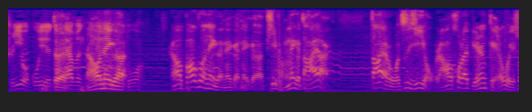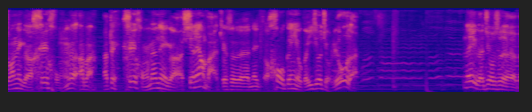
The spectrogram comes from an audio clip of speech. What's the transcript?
十一我估计对大家问题然后那个，然后包括那个那个那个皮蓬那个大艾尔，大艾尔我自己有，然后后来别人给了我一双那个黑红的啊不啊对黑红的那个限量版，就是那个后跟有个一九九六的，那个就是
